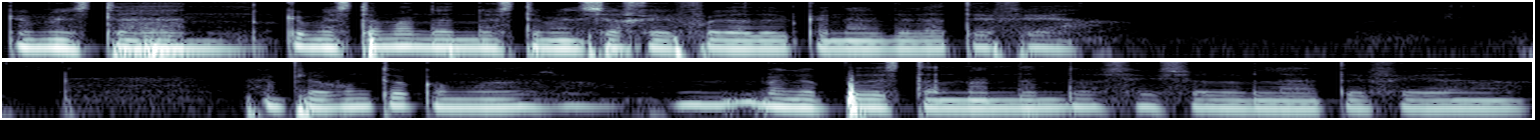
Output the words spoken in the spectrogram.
que me están que me está mandando este mensaje fuera del canal de la TFA. Me pregunto cómo me lo puede estar mandando si solo la TFA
